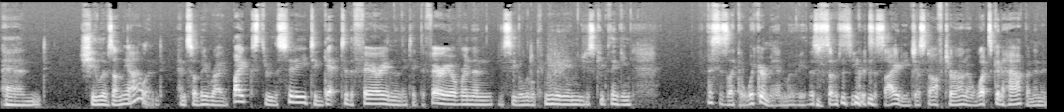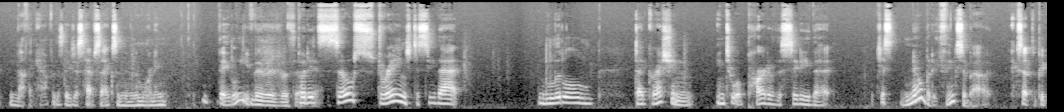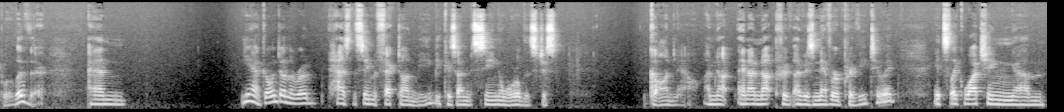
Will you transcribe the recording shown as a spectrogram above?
and she lives on the island. And so they ride bikes through the city to get to the ferry, and then they take the ferry over, and then you see the little community, and you just keep thinking, this is like a Wicker Man movie. This is some secret society just off Toronto. What's going to happen? And it, nothing happens. They just have sex, and in the morning they leave. They leave, it, but yeah. it's so strange to see that little digression into a part of the city that just nobody thinks about. Except the people who live there. And yeah, going down the road has the same effect on me because I'm seeing a world that's just gone now. I'm not, and I'm not. I was never privy to it. It's like watching. Um,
